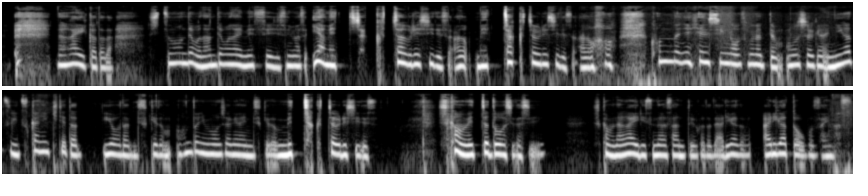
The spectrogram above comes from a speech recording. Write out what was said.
長い方だ。質問でも何でもないメッセージすみません。いや、めちゃくちゃ嬉しいです。あの、めちゃくちゃ嬉しいです。あの、こんなに返信が遅くなって申し訳ない。2月5日に来てたようなんですけど、本当に申し訳ないんですけど、めちゃくちゃ嬉しいです。しかもめっちゃ同志だし、しかも長いリスナーさんということでありがとう、ありがとうございます。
